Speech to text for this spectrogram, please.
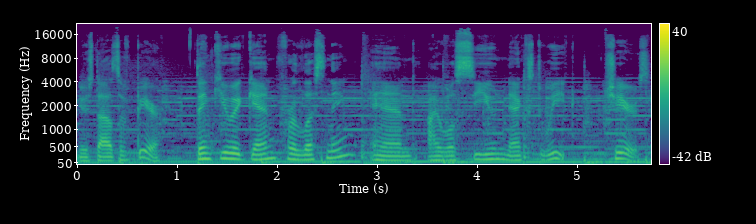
new styles of beer. Thank you again for listening, and I will see you next week. Cheers.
